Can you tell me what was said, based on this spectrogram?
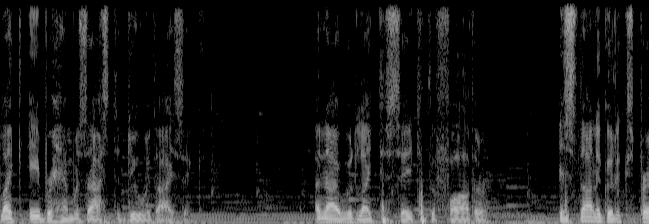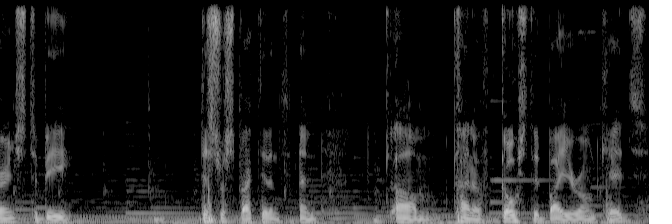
like Abraham was asked to do with Isaac. And I would like to say to the Father, it's not a good experience to be disrespected and, and um, kind of ghosted by your own kids,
